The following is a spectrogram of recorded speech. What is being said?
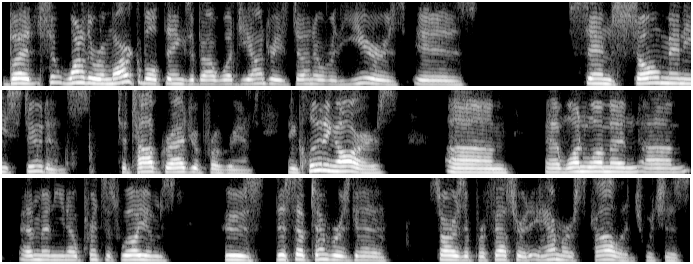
but so one of the remarkable things about what D'Andra has done over the years is send so many students to top graduate programs, including ours. Um, and one woman, um, Edmund, you know, Princess Williams, who's this September is going to start as a professor at Amherst College, which is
